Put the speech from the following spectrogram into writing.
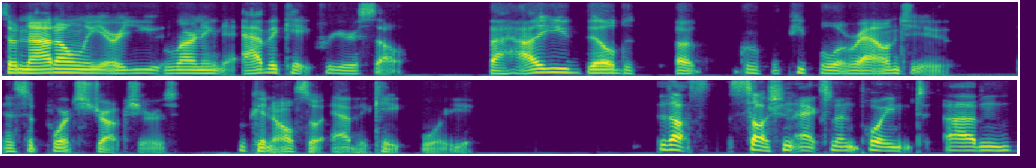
So not only are you learning to advocate for yourself, but how do you build group of people around you and support structures who can also advocate for you. That's such an excellent point. Um,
